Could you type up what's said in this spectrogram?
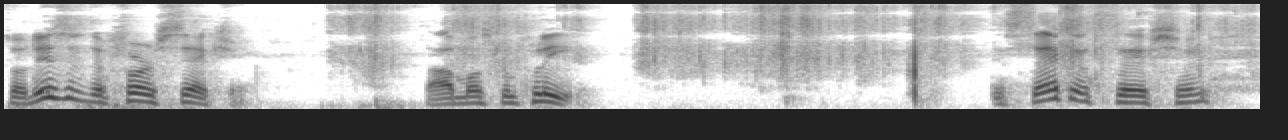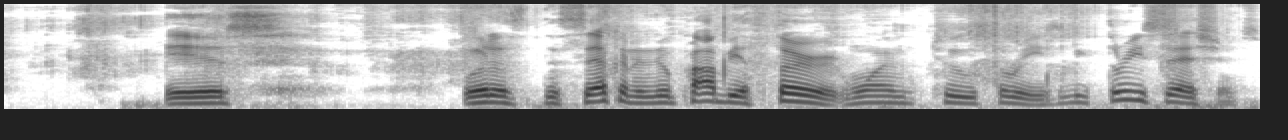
So this is the first section, It's almost complete. The second section is what is the second and probably a third. One, two, three. It'll be three sessions.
